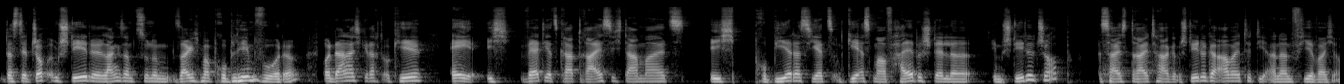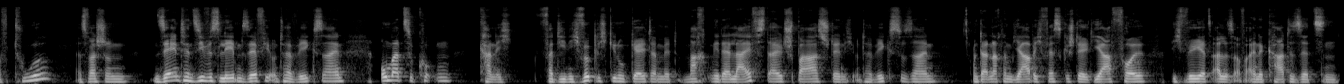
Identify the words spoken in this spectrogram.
dass der Job im Städel langsam zu einem, sage ich mal, Problem wurde. Und dann habe ich gedacht, okay, ey, ich werde jetzt gerade 30 damals, ich probiere das jetzt und gehe erstmal auf halbe Stelle im Städeljob das heißt, drei Tage im Städel gearbeitet, die anderen vier war ich auf Tour. Das war schon ein sehr intensives Leben, sehr viel unterwegs sein, um mal zu gucken, kann ich, verdiene ich wirklich genug Geld damit? Macht mir der Lifestyle Spaß, ständig unterwegs zu sein? Und dann nach einem Jahr habe ich festgestellt, ja, voll, ich will jetzt alles auf eine Karte setzen,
